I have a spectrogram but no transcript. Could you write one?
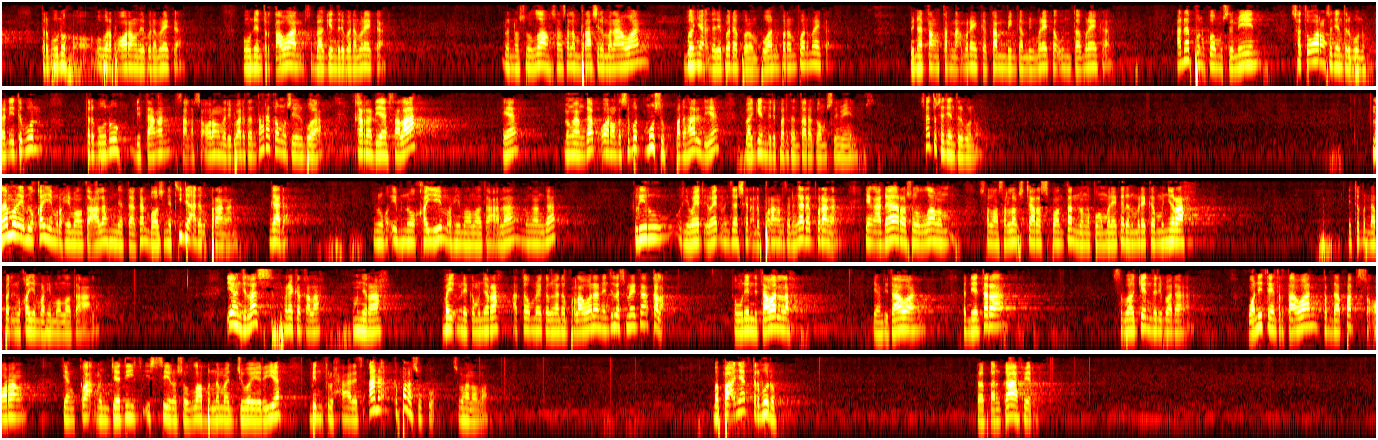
Terbunuh beberapa orang daripada mereka. Kemudian tertawan sebagian daripada mereka. Dan Rasulullah SAW berhasil menawan banyak daripada perempuan-perempuan mereka. binatang ternak mereka, kambing-kambing mereka, unta mereka. Adapun kaum muslimin satu orang saja yang terbunuh dan itu pun terbunuh di tangan salah seorang daripada tentara kaum muslimin pula karena dia salah ya menganggap orang tersebut musuh padahal dia bagian daripada tentara kaum muslimin. Satu saja yang terbunuh. Namun Ibnu Qayyim rahimahullah taala menyatakan bahwasanya tidak ada peperangan. Enggak ada. Ibnu Qayyim rahimahullah taala menganggap keliru riwayat-riwayat menjelaskan ada perangan di sana. Enggak ada perangan. Yang ada Rasulullah wasallam secara spontan mengepung mereka dan mereka menyerah. Itu pendapat Ibnu Qayyim rahimahullah taala. Yang jelas mereka kalah, menyerah Baik mereka menyerah atau mereka mengadakan perlawanan yang jelas mereka kalah. Kemudian ditawanlah yang ditawan dan di antara sebagian daripada wanita yang tertawan terdapat seorang yang kelak menjadi istri Rasulullah bernama Juwairiyah bintul Harith, anak kepala suku. Subhanallah. Bapaknya terbunuh. Dalam kafir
